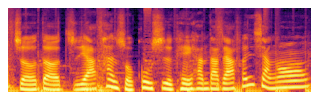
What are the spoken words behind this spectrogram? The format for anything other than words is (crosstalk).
曲折的职涯探索故事可以和大家分享哦。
